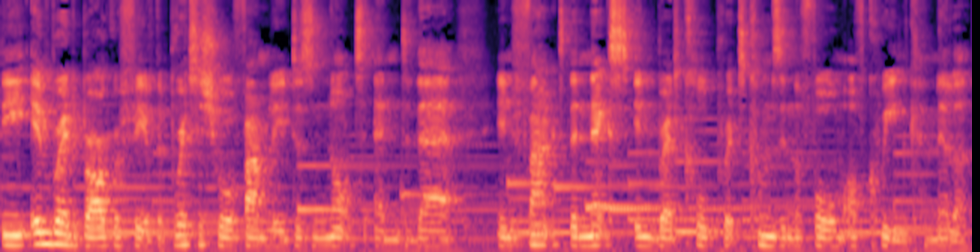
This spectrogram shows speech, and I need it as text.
The inbred biography of the British royal family does not end there. In fact, the next inbred culprit comes in the form of Queen Camilla,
